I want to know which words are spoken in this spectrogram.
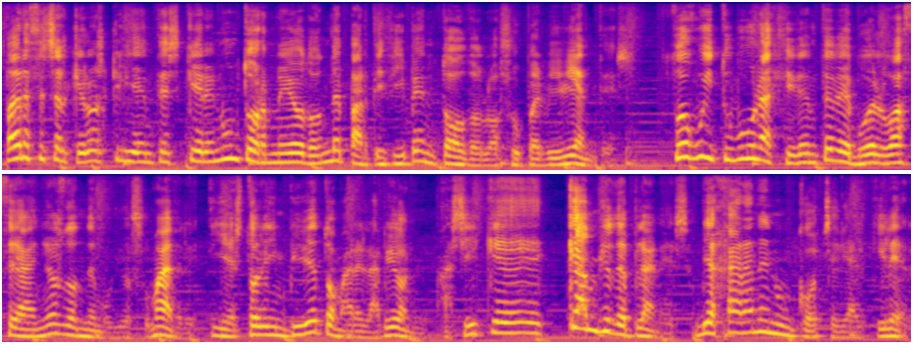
parece ser que los clientes quieren un torneo donde participen todos los supervivientes. Zoe tuvo un accidente de vuelo hace años donde murió su madre, y esto le impide tomar el avión, así que... cambio de planes, viajarán en un coche de alquiler.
